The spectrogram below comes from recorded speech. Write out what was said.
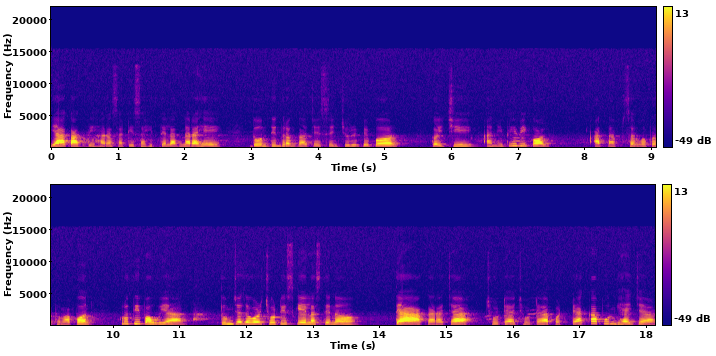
या कागदी हारासाठी साहित्य लागणार आहे. दोन तीन रंगाचे सेंचुरी पेपर कैची आणि फेविकॉल. आता सर्वप्रथम आपण कृती पाहूया. तुमच्याजवळ छोटी स्केल असते ना? त्या आकाराच्या छोट्या छोट्या पट्ट्या कापून घ्यायच्या.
